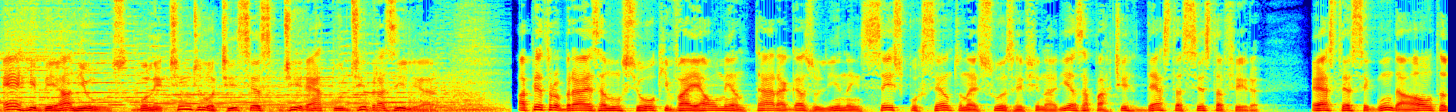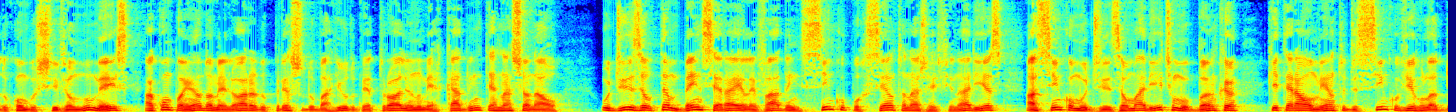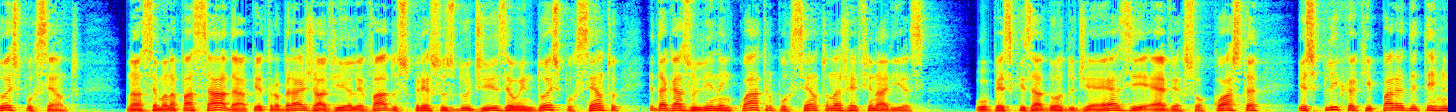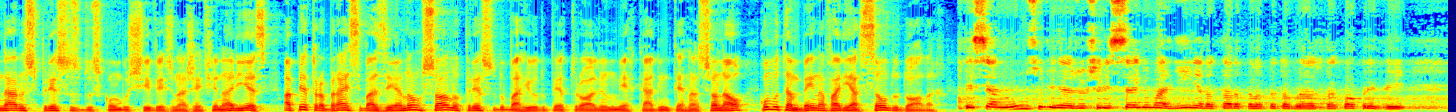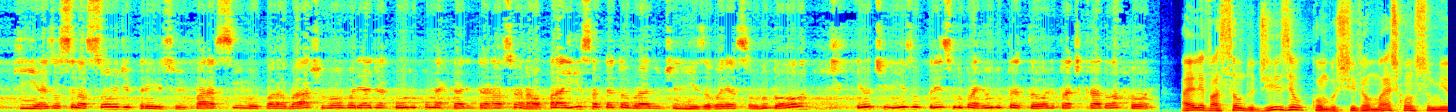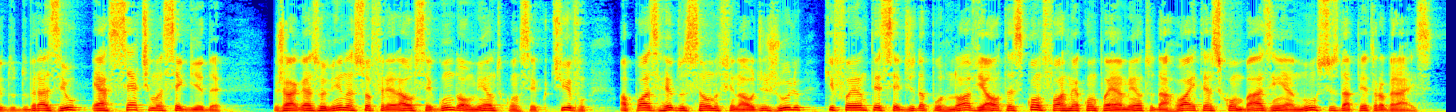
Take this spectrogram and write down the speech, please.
RBA News, Boletim de Notícias, direto de Brasília. A Petrobras anunciou que vai aumentar a gasolina em 6% nas suas refinarias a partir desta sexta-feira. Esta é a segunda alta do combustível no mês, acompanhando a melhora do preço do barril do petróleo no mercado internacional. O diesel também será elevado em 5% nas refinarias, assim como o diesel marítimo banca, que terá aumento de 5,2%. Na semana passada, a Petrobras já havia elevado os preços do diesel em 2% e da gasolina em 4% nas refinarias. O pesquisador do DIEESE, Everson Costa, explica que, para determinar os preços dos combustíveis nas refinarias, a Petrobras se baseia não só no preço do barril do petróleo no mercado internacional, como também na variação do dólar. Esse anúncio de reajuste ele segue uma linha adotada pela Petrobras, da qual prevê que as oscilações de preço para cima ou para baixo vão variar de acordo com o mercado internacional. Para isso, a Petrobras utiliza a variação do dólar e utiliza o preço do barril do petróleo praticado lá fora. A elevação do diesel, combustível mais consumido do Brasil, é a sétima seguida. Já a gasolina sofrerá o segundo aumento consecutivo após redução no final de julho, que foi antecedida por nove altas, conforme acompanhamento da Reuters com base em anúncios da Petrobras.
